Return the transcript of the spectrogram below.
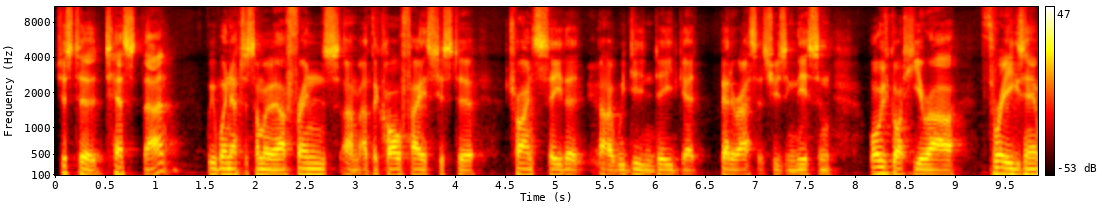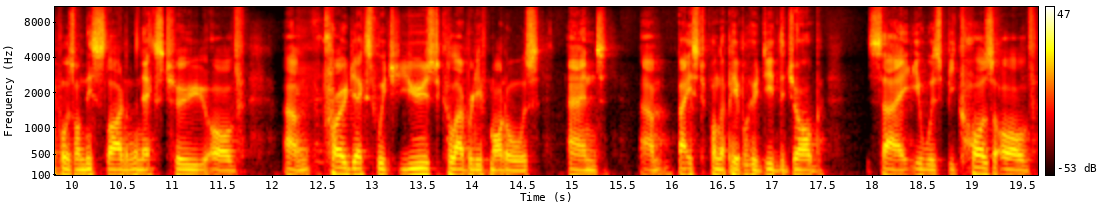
Just to test that, we went out to some of our friends um, at the coalface just to try and see that uh, we did indeed get better assets using this. And what we've got here are three examples on this slide and the next two of um, projects which used collaborative models and um, based upon the people who did the job say it was because of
